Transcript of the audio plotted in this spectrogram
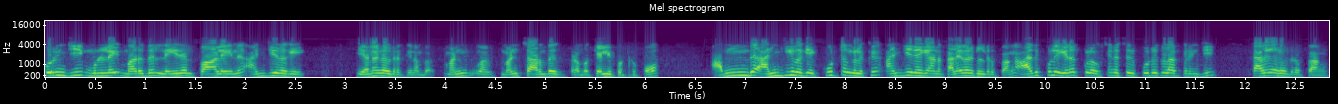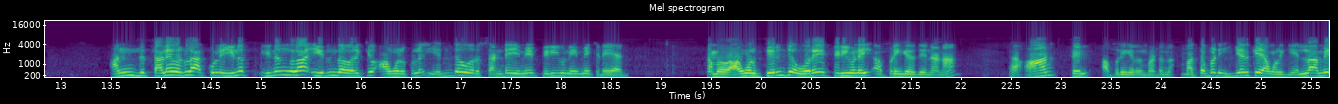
குறிஞ்சி முல்லை மருதல் நெய்தல் பாலைன்னு அஞ்சு வகை இடங்கள் இருக்கு. நம்ம மண் மண் சார்ந்த நம்ம கேள்விப்பட்டிருப்போம். அந்த அஞ்சு வகை கூட்டங்களுக்கு அஞ்சு வகையான தலைவர்கள் இருப்பாங்க. அதுக்குள்ள இனக்குள்ள சின்ன சிறு குழுக்களா பிரிஞ்சு தலைவர்கள் இருப்பாங்க. அந்த தலைவர்கள் அதுக்குள்ள இன இனங்களா இருந்த வரைக்கும் அவங்களுக்குள்ள எந்த ஒரு சண்டையுமே பிரிவினையுமே கிடையாது. நம்ம அவங்களுக்கு தெரிஞ்ச ஒரே பிரிவினை அப்படிங்கிறது என்னன்னா ஆண் பெண் அப்படிங்கிறது மட்டும்தான். மற்றபடி இயற்கை அவங்களுக்கு எல்லாமே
